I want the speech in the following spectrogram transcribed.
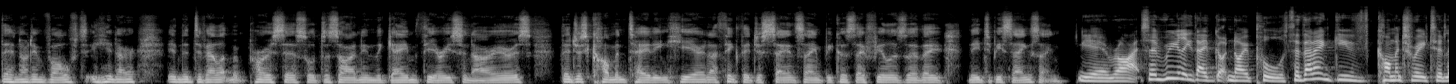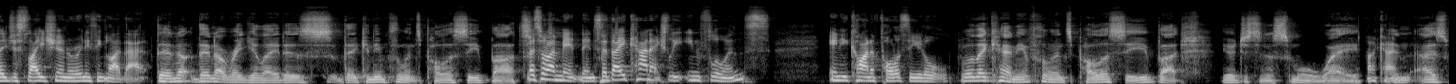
they're not involved, you know, in the development process or designing the game theory scenarios. They're just commentating here. And I think they're just saying something because they feel as though they need to be saying something. Yeah, right. So really they've got no pull. So they don't give commentary to legislation or anything like that. They're not they're not regulators. They can influence policy, but That's what I meant then. So they can't actually influence any kind of policy at all. Well, they can influence policy, but you know, just in a small way. Okay. And as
